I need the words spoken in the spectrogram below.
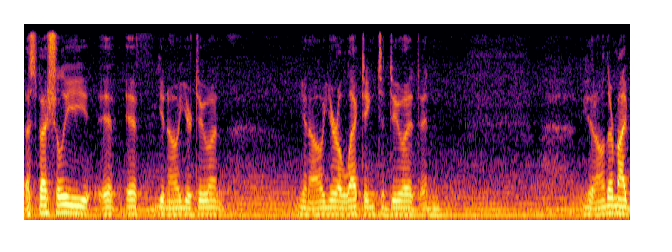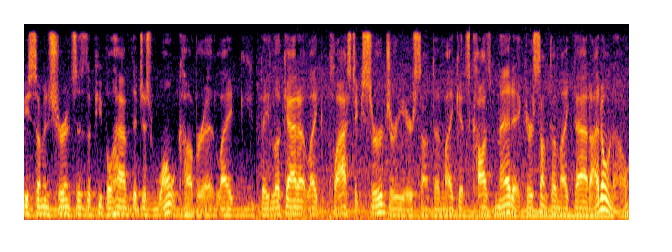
Especially if, if you know you're doing you know you're electing to do it and you know there might be some insurances that people have that just won't cover it. Like they look at it like plastic surgery or something like it's cosmetic or something like that. I don't know.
